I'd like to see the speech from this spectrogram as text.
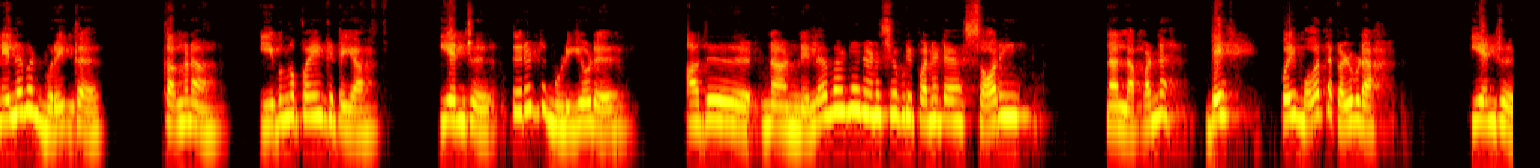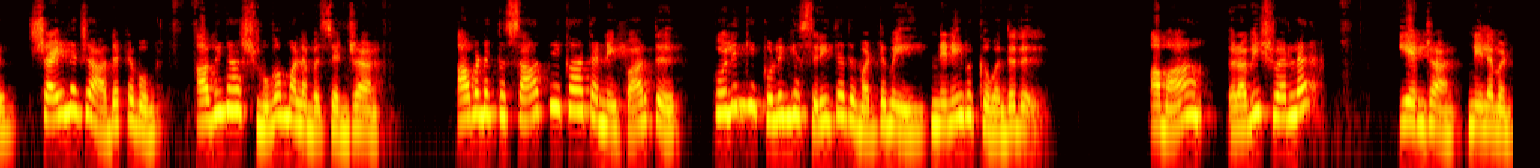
நிலவன் முறைக்க கங்கனா இவங்க பையன் கிட்டயா என்று திருட்டு மொழியோடு அது நான் நிலவன்னு நினைச்சு இப்படி பண்ணிட்டேன் சாரி. நல்லா பண்ண. டே போய் முகத்தை கழுவுடா. என்று ஷைலஜா அதட்டவும் அவினாஷ் முகம் அலம்ப சென்றான். அவனுக்கு சாத்விகா தன்னை பார்த்து குலுங்கி குலுங்கி சிரித்தது மட்டுமே நினைவுக்கு வந்தது. ஆமா ரவீஸ்வர்ல? என்றான் நிலவன்.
